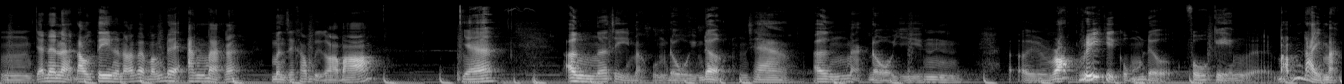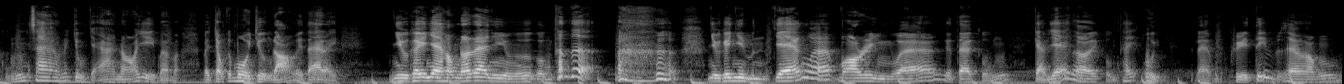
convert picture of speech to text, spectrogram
Ừ, cho nên là đầu tiên là nói về vấn đề ăn mặc á mình sẽ không bị gò bó nha. Ân thì mặc quần đùi cũng được sao. Ân mặc đồ gì ờ, rock riết gì cũng được. Phụ kiện ờ, bấm đầy mặt cũng không sao. Nói chung chả ai nói gì mà và trong cái môi trường đó người ta lại nhiều khi nha không nói ra nhưng nhiều người còn thích á. nhiều khi nhìn mình chán quá boring quá người ta cũng cảm giác thôi cũng thấy ui làm creative sao không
